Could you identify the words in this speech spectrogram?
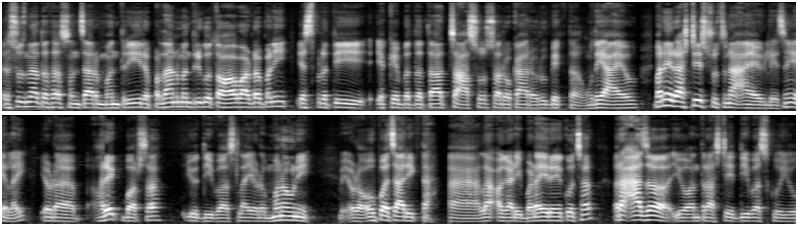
र सूचना तथा सञ्चार मन्त्री र प्रधानमन्त्रीको तहबाट पनि यसप्रति एकैबद्धता चासो सरोकारहरू व्यक्त हुँदै आयो। भने राष्ट्रिय सूचना आयोगले चाहिँ यसलाई एउटा हरेक वर्ष यो दिवसलाई एउटा मनाउने एउटा औपचारिकतालाई अगाडि बढाइरहेको छ। र आज यो अन्तर्राष्ट्रिय दिवसको यो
